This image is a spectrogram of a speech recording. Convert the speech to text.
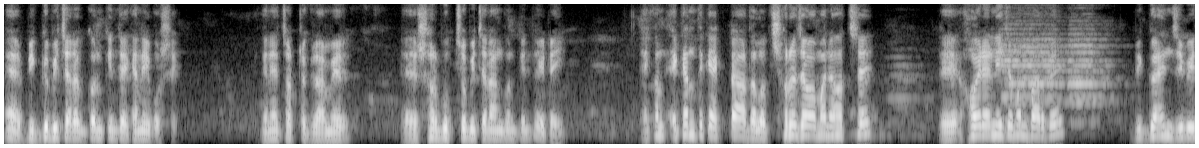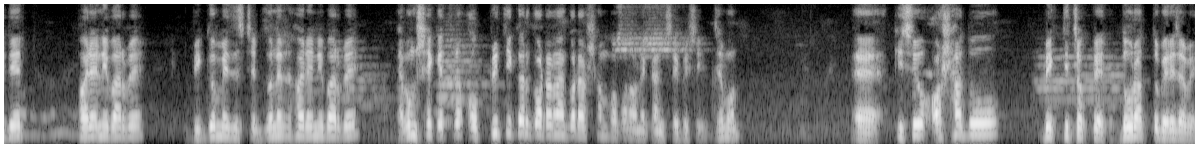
হ্যাঁ বিজ্ঞ বিচারকগণ কিন্তু এখানেই বসে। এখানে চট্টগ্রামের সর্বোচ্চ বিচারাঙ্গন কিন্তু এটাই। এখন এখান থেকে একটা আদালত সরে যাওয়া মানে হচ্ছে হয়রানি যেমন বাড়বে বিজ্ঞ আইনজীবীদের হয়রানি বাড়বে বিজ্ঞ ম্যাজিস্ট্রেটগণের হয়রানি বাড়বে এবং সেক্ষেত্রে অপ্রীতিকর ঘটনা ঘটার সম্ভাবনা অনেকাংশে বেশি। যেমন কিছু অসাধু ব্যক্তিচক্রের দৌরাত্ম্য বেড়ে যাবে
